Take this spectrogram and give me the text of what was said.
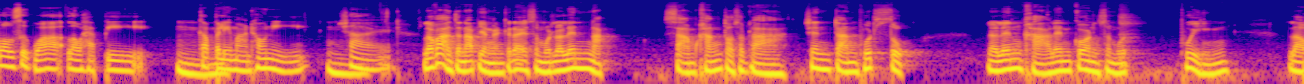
เรารู้สึกว่าเรา happy อืมกับปริมาณเท่านี้ ใช่เราก็อาจจะนับอย่างนั้นก็ได้สมมติเราเล่นหนักสามครั้งต่อสัปดาห์ เช่นจันทร์พุธศุกร์เราเล่นขาเล่นก้นสมมติผู้หญิง เรา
